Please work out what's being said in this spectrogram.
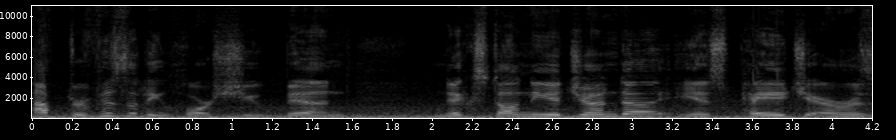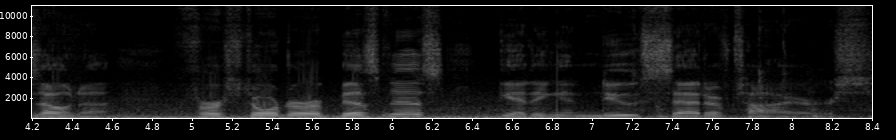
After visiting Horseshoe Bend, next on the agenda is Page, Arizona. First order of business, getting a new set of tires.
